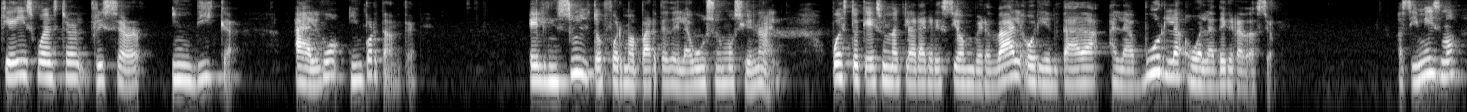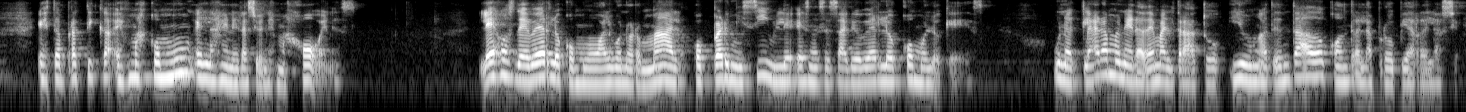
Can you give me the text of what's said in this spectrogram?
Case Western Reserve indica algo importante. El insulto forma parte del abuso emocional, puesto que es una clara agresión verbal orientada a la burla o a la degradación. Asimismo, esta práctica es más común en las generaciones más jóvenes. Lejos de verlo como algo normal o permisible, es necesario verlo como lo que es, una clara manera de maltrato y un atentado contra la propia relación.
